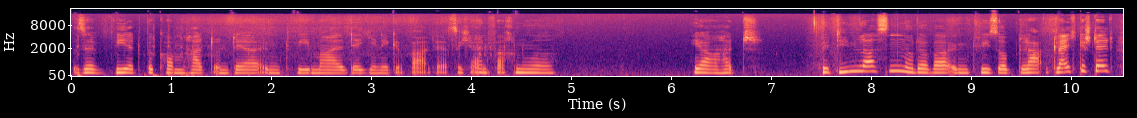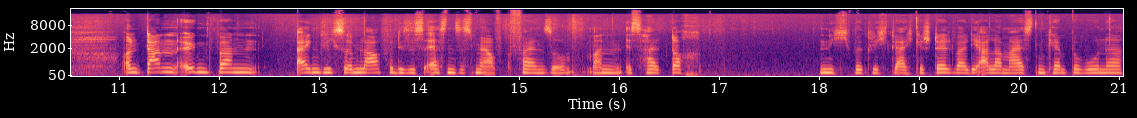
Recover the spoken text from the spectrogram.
serviert bekommen hat und der irgendwie mal derjenige war, der sich einfach nur ja hat bedienen lassen oder war irgendwie so gleichgestellt und dann irgendwann eigentlich so im Laufe dieses Essens ist mir aufgefallen, so man ist halt doch nicht wirklich gleichgestellt, weil die allermeisten Campbewohner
